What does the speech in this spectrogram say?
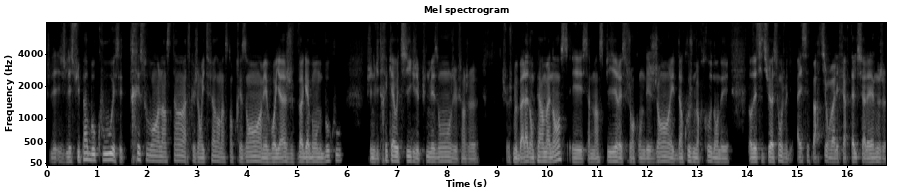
Je ne les, suis pas beaucoup et c'est très souvent à l'instinct, à ce que j'ai envie de faire dans l'instant présent, à mes voyages, je vagabonde beaucoup. J'ai une vie très chaotique, j'ai plus de maison, enfin, je, je, me balade en permanence et ça m'inspire et je rencontre des gens et d'un coup, je me retrouve dans des, dans des situations où je me dis, allez, c'est parti, on va aller faire tel challenge.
